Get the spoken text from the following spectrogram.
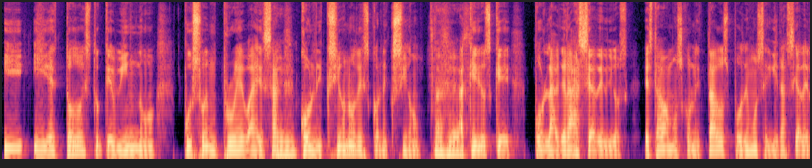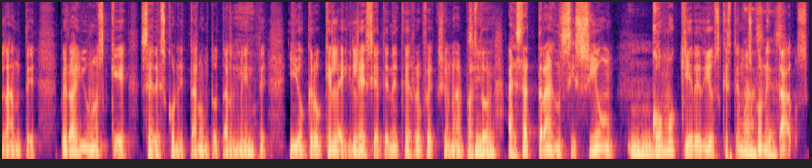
Y, y es- todo esto que vino puso en prueba esa Sí. conexión o desconexión. Así es. Aquellos que por la gracia de Dios estábamos conectados, podemos seguir hacia adelante, pero hay unos que se desconectaron totalmente. Y yo creo que la iglesia tiene que reflexionar, pastor, Sí. a esta transición. ¿Cómo quiere Dios que estemos Así es. conectados?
